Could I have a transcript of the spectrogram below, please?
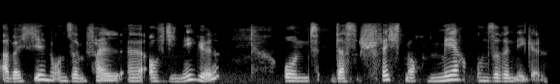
Aber hier in unserem Fall äh, auf die Nägel. Und das schwächt noch mehr unsere Nägel.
